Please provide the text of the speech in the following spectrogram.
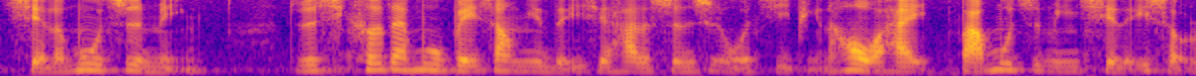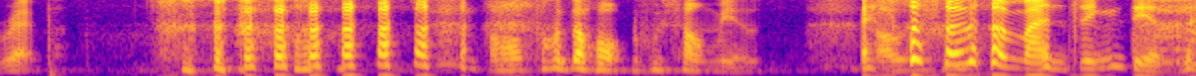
写了墓志铭，就是刻在墓碑上面的一些他的身世我祭品，然后我还把墓志铭写了一首 rap，然后放到网络上面。哎、真的蛮经典的。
